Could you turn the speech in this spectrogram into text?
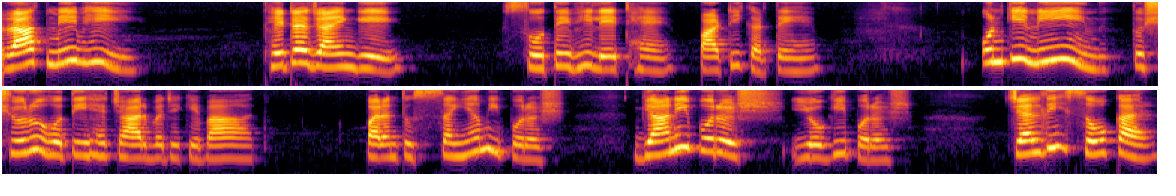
रात में भी थिएटर जाएँगे। सोते भी लेट हैं, पार्टी करते हैं। उनकी नींद तो शुरू होती है चार बजे के बाद। परंतु संयमी पुरुष, ज्ञानी पुरुष, योगी पुरुष, जल्दी सोकर,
